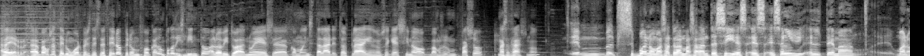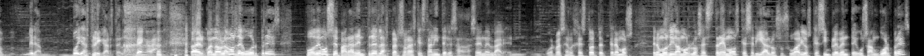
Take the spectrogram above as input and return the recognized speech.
a ver, eh, vamos a hacer un WordPress desde cero, pero enfocado un poco distinto a lo habitual. No es eh, cómo instalar estos plugins, no sé qué, sino vamos a un paso más atrás, ¿no? Em, bueno, más atrás, más adelante, sí, es, es, el, el, tema. Eh, bueno, mira, voy a explicártelo. Venga, va. a ver, cuando hablamos de WordPress, podemos separar en tres las personas que están interesadas ¿eh? en, el, en, WordPress, en el gestor. tenemos, tenemos, digamos, los extremos, que serían los usuarios que simplemente usan WordPress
